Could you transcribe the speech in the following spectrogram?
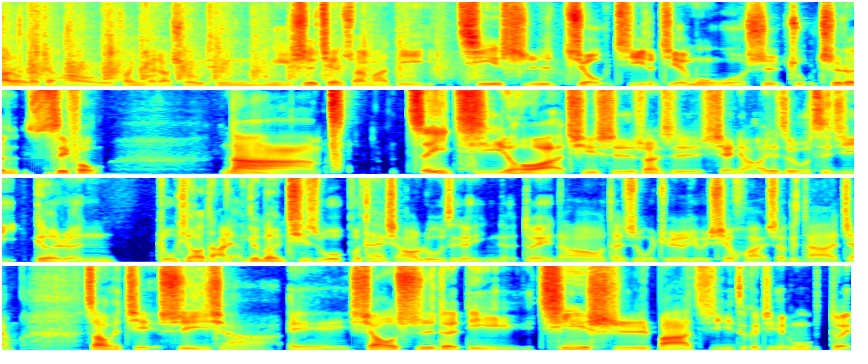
Hello，大家好，欢迎大家收听《你是欠摔吗》第七十九集的节目，我是主持人 C Four。那这一集的话，其实算是闲聊，而且是我自己个人独挑大梁。原本其实我不太想要录这个音的，对，然后但是我觉得有一些话还是要跟大家讲，稍微解释一下。诶，消失的第七十八集这个节目，对。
